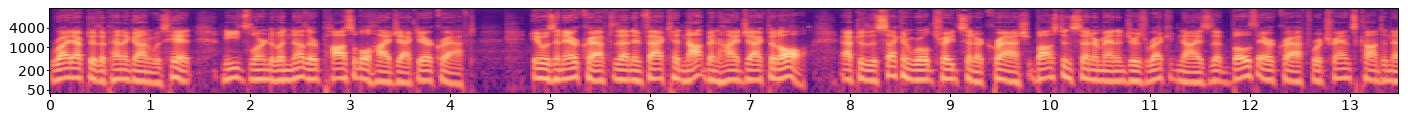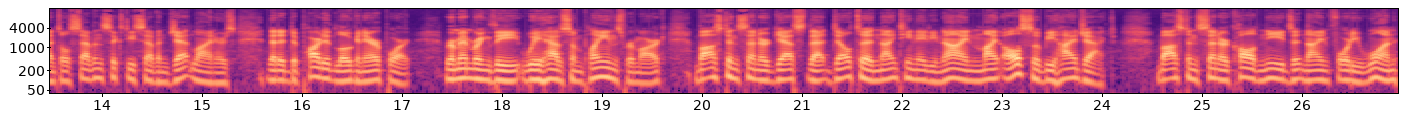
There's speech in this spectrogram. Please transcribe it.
Right after the Pentagon was hit, NEADS learned of another possible hijacked aircraft. It was an aircraft that, in fact, had not been hijacked at all. After the Second World Trade Center crash, Boston Center managers recognized that both aircraft were transcontinental 767 jetliners that had departed Logan Airport. Remembering the We have some planes remark, Boston Center guessed that Delta 1989 might also be hijacked. Boston Center called NEADS at 941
